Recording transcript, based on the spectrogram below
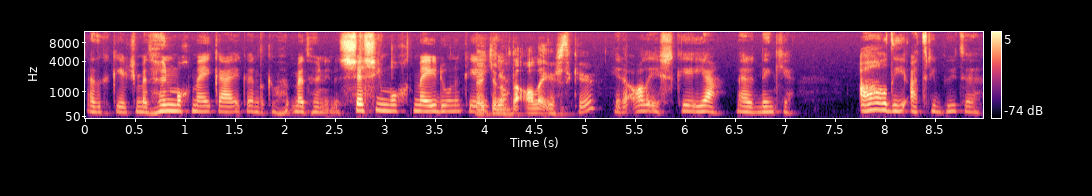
En dat ik een keertje met hun mocht meekijken en dat ik met hun in de sessie mocht meedoen een keertje. Weet je nog de allereerste keer? Ja, de allereerste keer, ja. Nou, dan denk je, al die attributen,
